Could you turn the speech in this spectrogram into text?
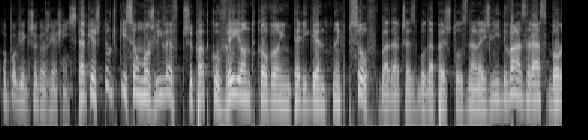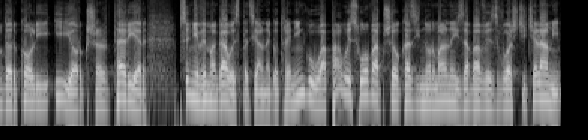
opowie Grzegorz Jasiński. Takie sztuczki są możliwe w przypadku wyjątkowo inteligentnych psów. Badacze z Budapesztu znaleźli dwa z ras Border Collie i Yorkshire Terrier. Psy nie wymagały specjalnego treningu, łapały słowa przy okazji normalnej zabawy z właścicielami.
